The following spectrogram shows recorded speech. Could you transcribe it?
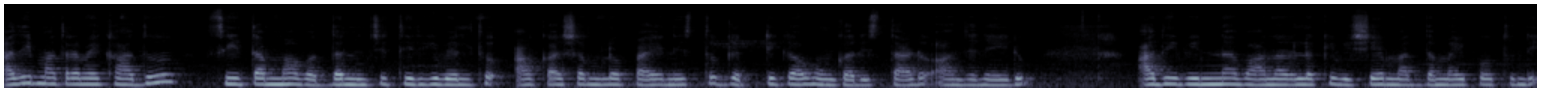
అది మాత్రమే కాదు సీతమ్మ వద్ద నుంచి తిరిగి వెళ్తూ ఆకాశంలో పయనిస్తూ గట్టిగా హుంకరిస్తాడు ఆంజనేయుడు. అది విన్న వానరులకి విషయం అర్థమైపోతుంది.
